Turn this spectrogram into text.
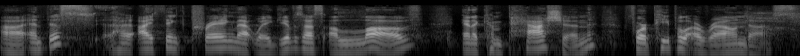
Uh, and this, uh, I think, praying that way gives us a love and a compassion for people around us.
